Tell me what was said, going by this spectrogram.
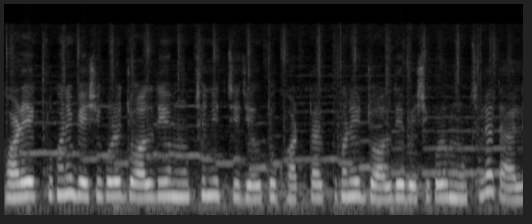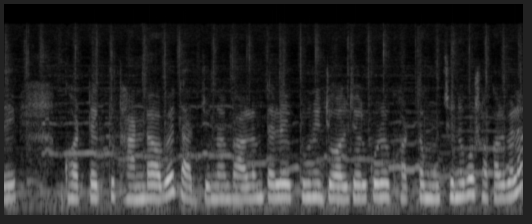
ঘরে একটুখানি বেশি করে জল দিয়ে মুছে নিচ্ছি, যেহেতু ঘরটা একটুখানি জল দিয়ে বেশি করে মুছলে তাহলে ঘরটা একটু ঠান্ডা হবে, তার জন্য আমি ভাবলাম তাহলে একটুখানি জল জল করে ঘরটা মুছে নেব সকালবেলা।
